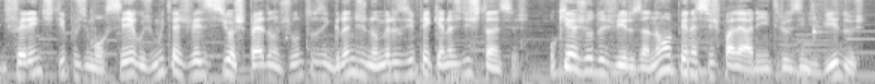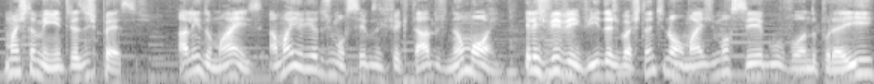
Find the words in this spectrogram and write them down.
Diferentes tipos de morcegos muitas vezes se hospedam juntos em grandes números e pequenas distâncias, o que ajuda os vírus a não apenas se espalharem entre os indivíduos, mas também entre as espécies. Além do mais, a maioria dos morcegos infectados não morrem. Eles vivem vidas bastante normais de morcego, voando por aí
